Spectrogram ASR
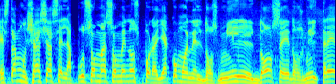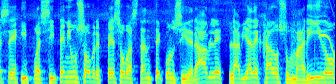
Esta muchacha se la puso más o menos por allá como en el 2012, 2013 y pues sí tenía un sobrepeso bastante considerable. La había dejado su marido,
